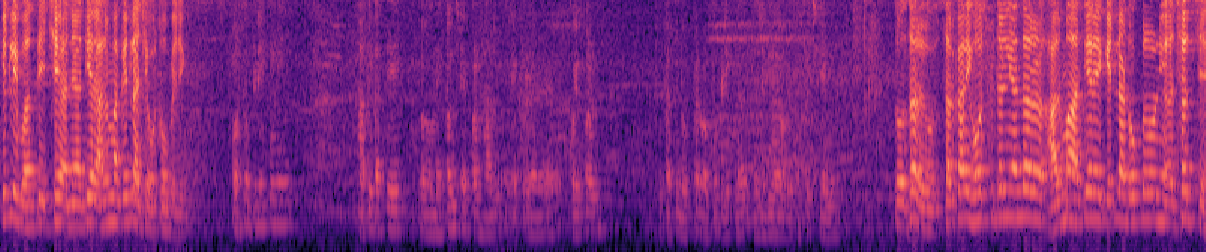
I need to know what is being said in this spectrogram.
કેટલી ભરતી છે અને અત્યારે હાલમાં કેટલા છે ઓર્થોપેડિક ઓર્થોપેડિકની આપણી પાસે મહેકમ છે પણ હાલ કોઈ પણ આપણી પાસે ડૉક્ટર ઓર્થોપેડિકના તજજ્ઞ આપણી પાસે છે નહીં. તો સર સરકારી હોસ્પિટલની અંદર હાલમાં અત્યારે કેટલા ડોક્ટરોની અછત છે?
